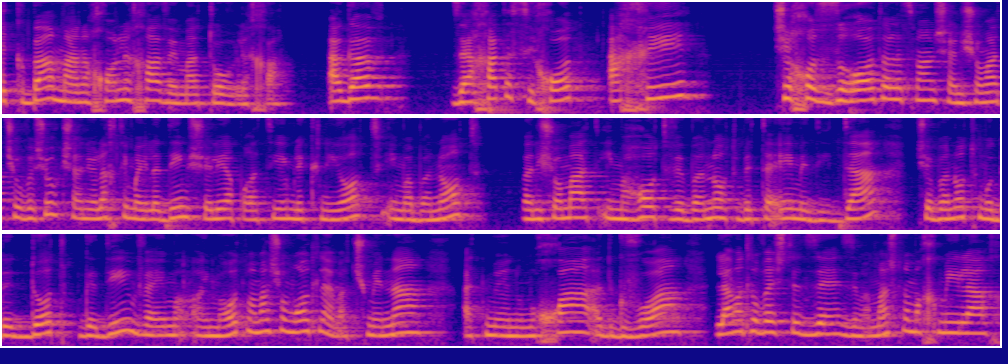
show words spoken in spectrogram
אקבע מה נכון לך ומה טוב לך. אגב, זה אחת השיחות הכי שחוזרות על עצמן, שאני שומעת שוב ושוב, כשאני הולכת עם הילדים שלי הפרטיים לקניות, עם הבנות, ואני שומעת אימהות ובנות בתאי מדידה, שבנות מודדות בגדים, והאימהות ממש אומרות להם, את שמנה, את נמוכה, את גבוהה, למה את לובשת את זה? זה ממש לא מחמיא לך.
